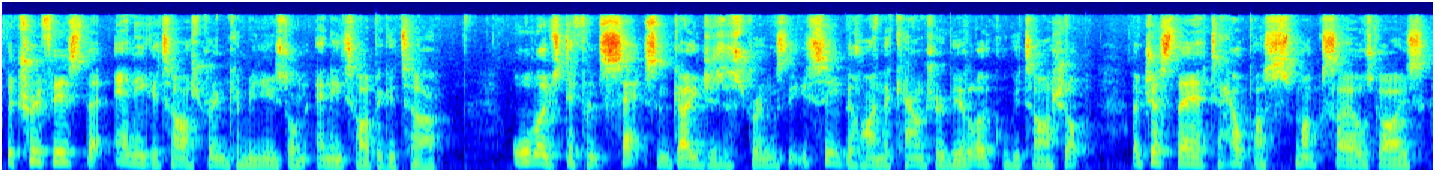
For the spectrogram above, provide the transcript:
The truth is that any guitar string can be used on any type of guitar. All those different sets and gauges of strings that you see behind the counter of your local guitar shop are just there to help us smug sales guys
